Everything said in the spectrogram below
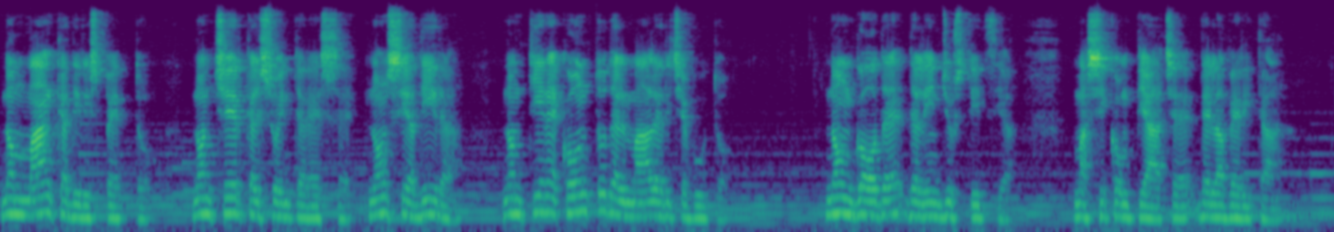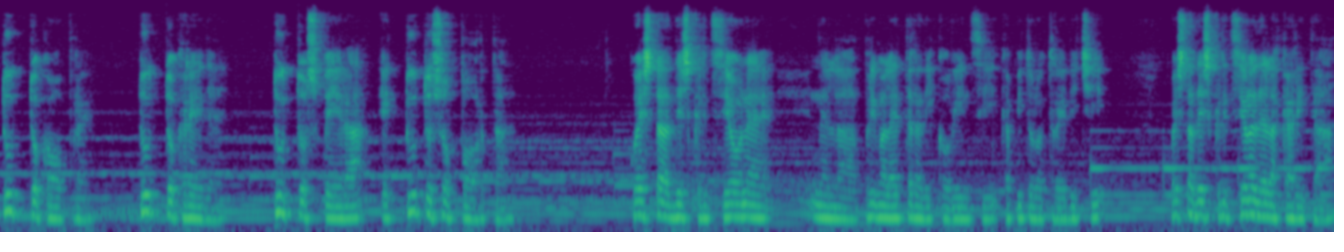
non manca di rispetto, non cerca il suo interesse, non si adira, non tiene conto del male ricevuto, non gode dell'ingiustizia, ma si compiace della verità. Tutto copre, tutto crede, tutto spera e tutto sopporta. Questa descrizione nella prima lettera di Corinzi, capitolo 13, questa descrizione della carità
